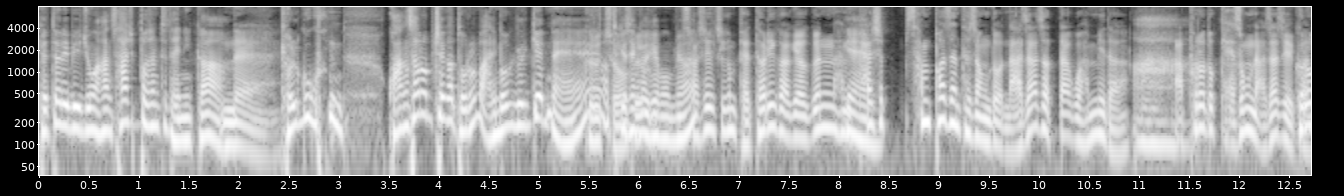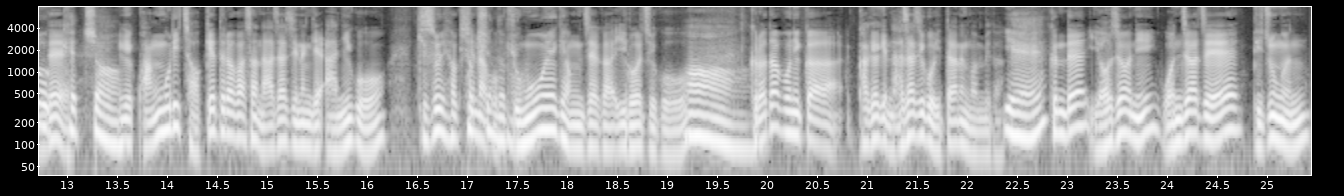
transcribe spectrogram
배터리 비중은 한40% 되니까 네. 결국은 광산업체가 돈을 많이 벌겠네. 그렇죠. 어떻게 생각해 보면 사실 지금 배터리 가격은 한 예. 83% 정도 낮아졌다고 합니다. 아. 앞으로도 계속 낮아질 그렇겠죠. 건데 이게 광물이 적게 들어가서 낮아지는 게 아니고 기술 혁신하고 혁신으로. 규모의 경제가 이루어지고 어. 그러다 보니까 가격이 낮아지고 있다는 겁니다. 예. 근데 여전히 원자재의 비중은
